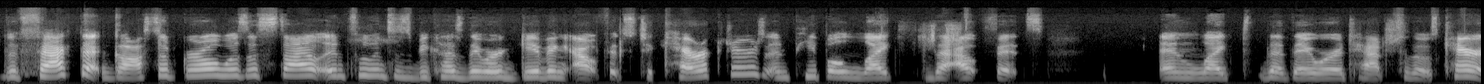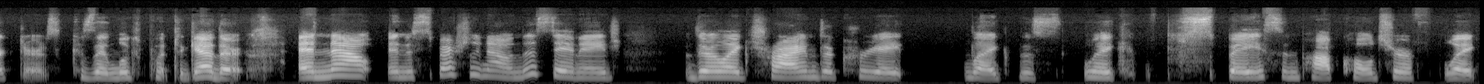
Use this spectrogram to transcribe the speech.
the fact that Gossip Girl was a style influence is because they were giving outfits to characters and people liked the outfits and liked that they were attached to those characters because they looked put together. And now, and especially now in this day and age, they're like trying to create like this like space and pop culture like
